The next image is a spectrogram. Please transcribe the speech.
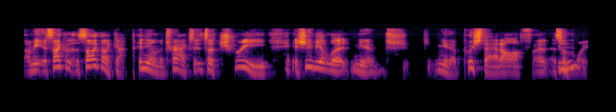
I mean, it's not it's not like like a penny on the tracks. It's a tree. It should be able to you know sh- you know push that off at, at some mm-hmm. point.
